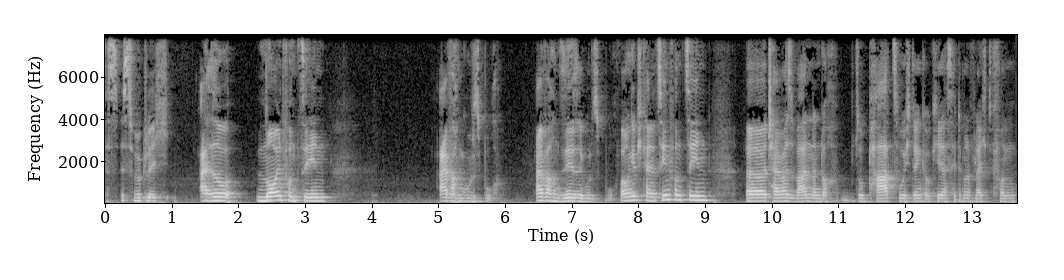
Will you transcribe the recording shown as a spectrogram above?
das ist wirklich, also neun von zehn, einfach ein gutes Buch. Einfach ein sehr, sehr gutes Buch. Warum gebe ich keine zehn von zehn? Äh, teilweise waren dann doch so Parts, wo ich denke, okay, das hätte man vielleicht von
